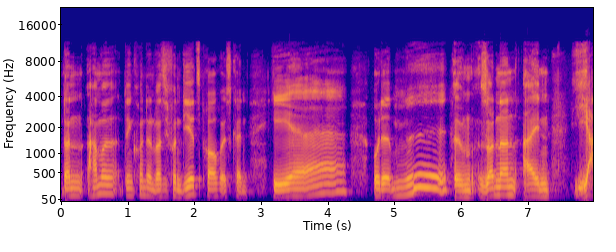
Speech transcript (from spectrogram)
dann haben wir den Content. Was ich von dir jetzt brauche, ist kein Ja oder Mh, ähm, sondern ein Ja.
